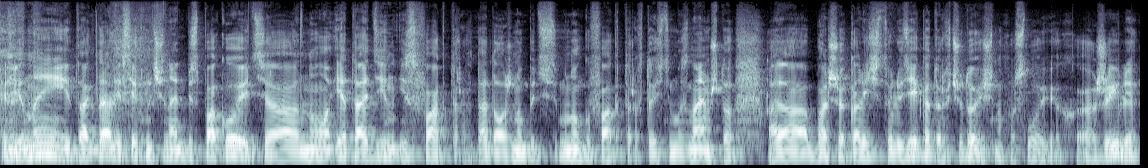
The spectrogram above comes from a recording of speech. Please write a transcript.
вины и так далее, всех начинает беспокоить, а, но это один из факторов, да, должно быть много факторов, то есть мы знаем, что а, большое количество людей, которые в чудовищных условиях а, жили,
